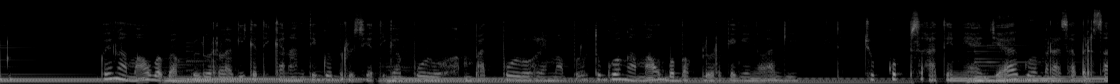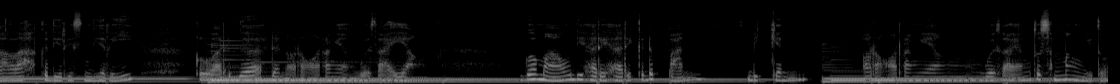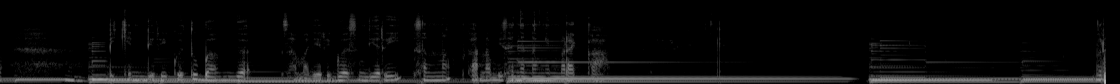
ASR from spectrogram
gue nggak mau babak belur lagi ketika nanti gue berusia 30, 40, 50 tuh gue nggak mau babak belur kayak gini lagi. Cukup saat ini aja gue merasa bersalah ke diri sendiri keluarga dan orang-orang yang gue sayang. Gue mau di hari-hari ke depan bikin orang-orang yang gue sayang tuh seneng gitu. Bikin diri gue tuh bangga sama diri gue sendiri seneng karena bisa nyenengin mereka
